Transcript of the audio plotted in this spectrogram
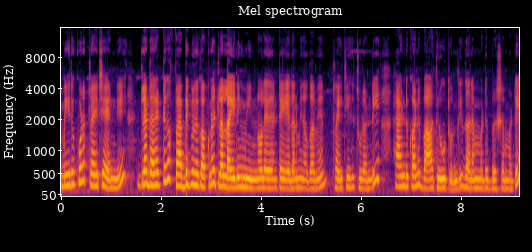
మీరు కూడా ట్రై చేయండి. ఇట్లా డైరెక్ట్గా ఫ్యాబ్రిక్ మీద కాకుండా ఇట్లా లైనింగ్ మీదనో లేదంటే ఏదైనా మీద దాని మీద ట్రై చేసి చూడండి. హ్యాండ్ కానీ బాగా తిరుగుతుంది. దాని అమ్మటి బ్రష్ అమ్మటి.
